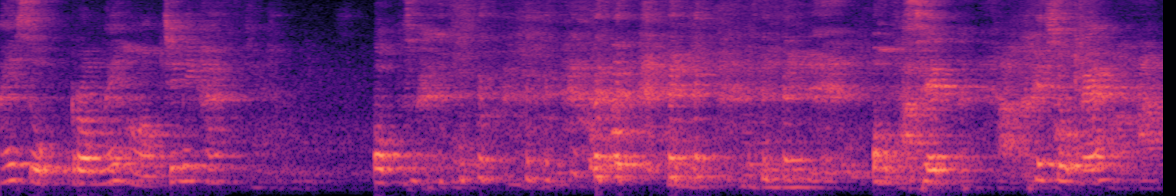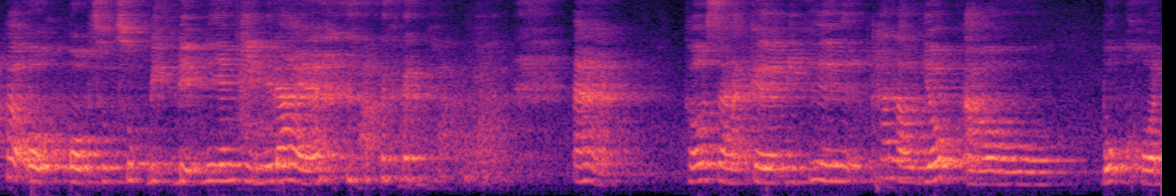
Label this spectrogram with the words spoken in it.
ให้สุกรมให้หอมใช่ไหมคะอบอบเสร็จให้สุกนะถ้าอบอบสุกสุกดิบดิบนี่ยังกินไม่ได้นะอ่าโทสะเกิดนี่คือถ้าเรายกเอาบุคคล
